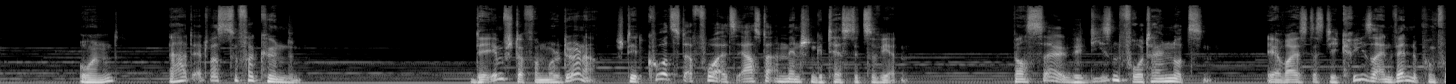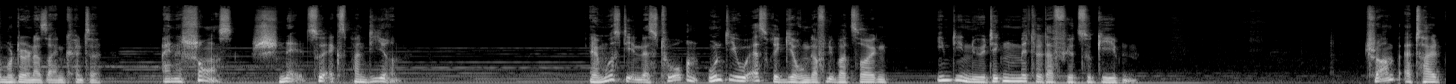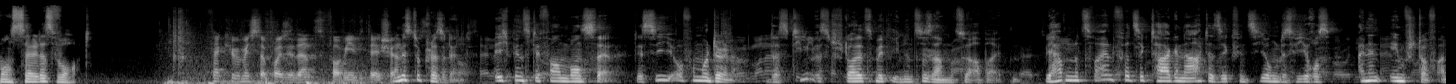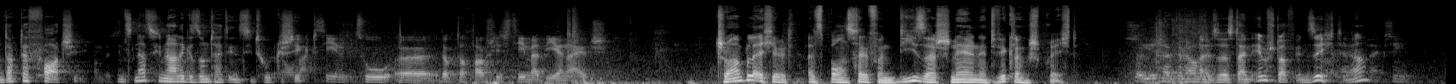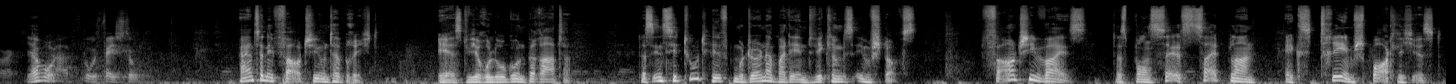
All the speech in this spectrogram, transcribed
Und er hat etwas zu verkünden. Der Impfstoff von Moderna steht kurz davor, als erster am Menschen getestet zu werden. Bancel will diesen Vorteil nutzen. Er weiß, dass die Krise ein Wendepunkt für Moderna sein könnte eine Chance, schnell zu expandieren. Er muss die Investoren und die US-Regierung davon überzeugen, ihm die nötigen Mittel dafür zu geben. Trump erteilt Boncel das Wort. You, Mr. President, Mr. President, ich bin Stéphane Boncel, der CEO von Moderna. Das Team ist stolz, mit Ihnen zusammenzuarbeiten. Wir haben nur 42 Tage nach der Sequenzierung des Virus einen Impfstoff an Dr. Fauci ins Nationale Gesundheitsinstitut geschickt. Trump lächelt, als Boncel von dieser schnellen Entwicklung spricht. Also ist ein Impfstoff in Sicht, ja? Jawohl. Anthony Fauci unterbricht. Er ist Virologe und Berater. Das Institut hilft Moderna bei der Entwicklung des Impfstoffs. Fauci weiß, dass Boncels Zeitplan extrem sportlich ist.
